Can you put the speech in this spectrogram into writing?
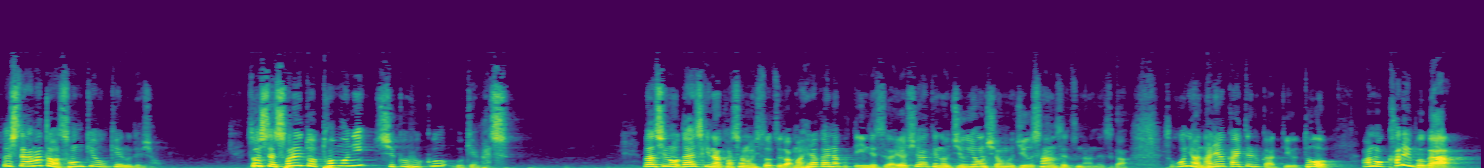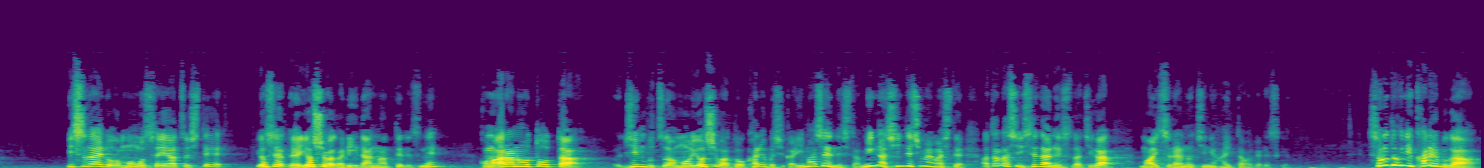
そしてあなたは尊敬を受けるでしょう。そしてそれと共に祝福を受けます。私の大好きな箇所の一つが、まあ、開かなくていいんですが、吉明の14章の13節なんですが、そこには何が書いてるかっていうと、あのカレブがイスラエルをもう制圧して、ヨシュアがリーダーになってですね、この荒野を通った人物はもうヨシュアとカレブしかいませんでした。みんな死んでしまいまして、新しい世代の人たちが、まあ、イスラエルの地に入ったわけですけど。その時にカレブが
